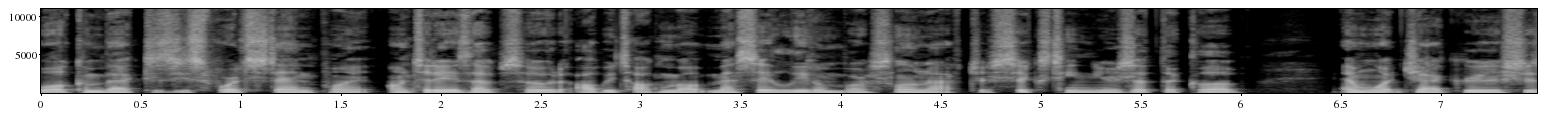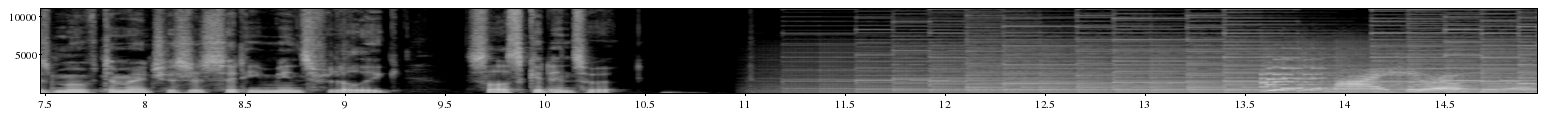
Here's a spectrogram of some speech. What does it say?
Welcome back to Z Sports Standpoint. On today's episode, I'll be talking about Messi leaving Barcelona after 16 years at the club and what Jack Grealish's move to Manchester City means for the league. So let's get into it. My hero. hero.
